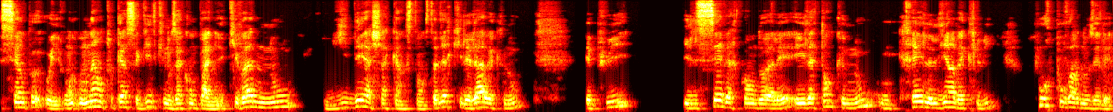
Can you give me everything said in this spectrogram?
C'est un peu, oui, on, on, a en tout cas ce guide qui nous accompagne et qui va nous guidé à chaque instant. C'est-à-dire qu'il est là avec nous, et puis il sait vers quoi on doit aller, et il attend que nous, on crée le lien avec lui pour pouvoir nous aider.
